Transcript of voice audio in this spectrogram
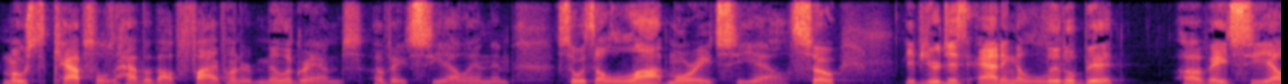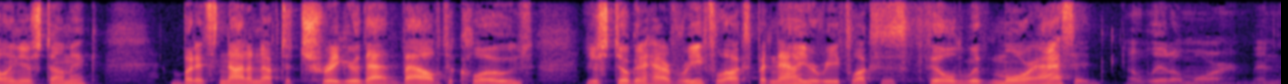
most capsules have about 500 milligrams of HCl in them. So it's a lot more HCl. So if you're just adding a little bit of HCl in your stomach, but it's not enough to trigger that valve to close, you're still going to have reflux, but now your reflux is filled with more acid. A little more, and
